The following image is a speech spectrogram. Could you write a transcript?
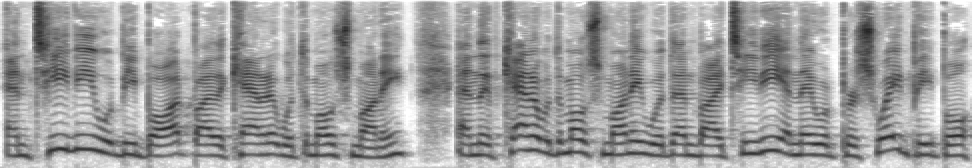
and TV would be bought by the candidate with the most money, and the candidate with the most money would then buy TV, and they would persuade people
